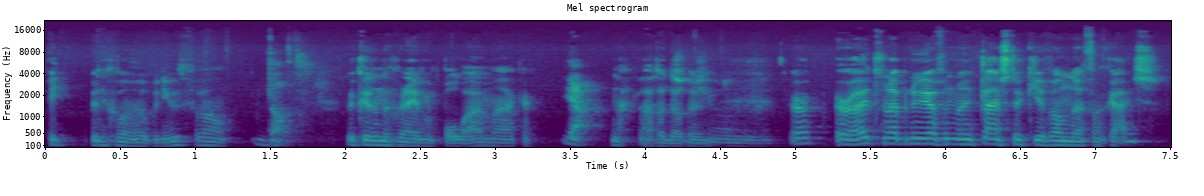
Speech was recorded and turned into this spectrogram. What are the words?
Ik ben gewoon heel benieuwd vooral. Dat. We kunnen nog gewoon even een poll aanmaken. Ja, Nou, laten we dat doen. Alright, dan hebben we nu even een klein stukje van, eh, van Gijs.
